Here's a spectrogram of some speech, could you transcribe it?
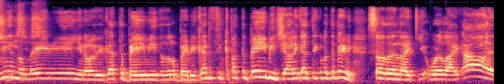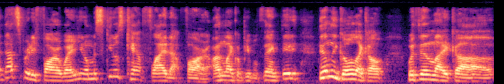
Me and the lady, you know, you got the baby, the little baby. You got to think about the baby, Johnny. Got to think about the baby. So then, like, we're like, oh, that's pretty far away. You know, mosquitoes can't fly that far, unlike what people think. They they only go like a within like a,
